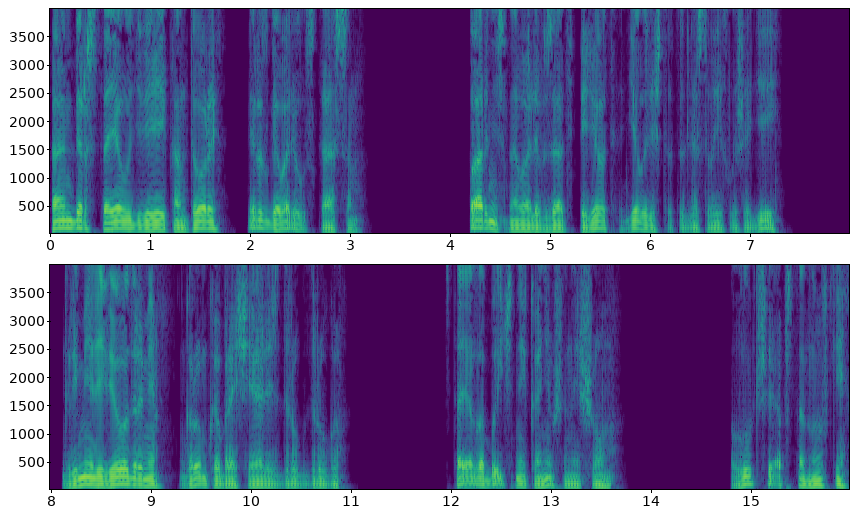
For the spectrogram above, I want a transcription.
Хамбер стоял у дверей конторы и разговаривал с кассом. Парни сновали взад-вперед, делали что-то для своих лошадей, гремели ведрами, громко обращались друг к другу. Стоял обычный конюшенный шум. Лучшей обстановки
